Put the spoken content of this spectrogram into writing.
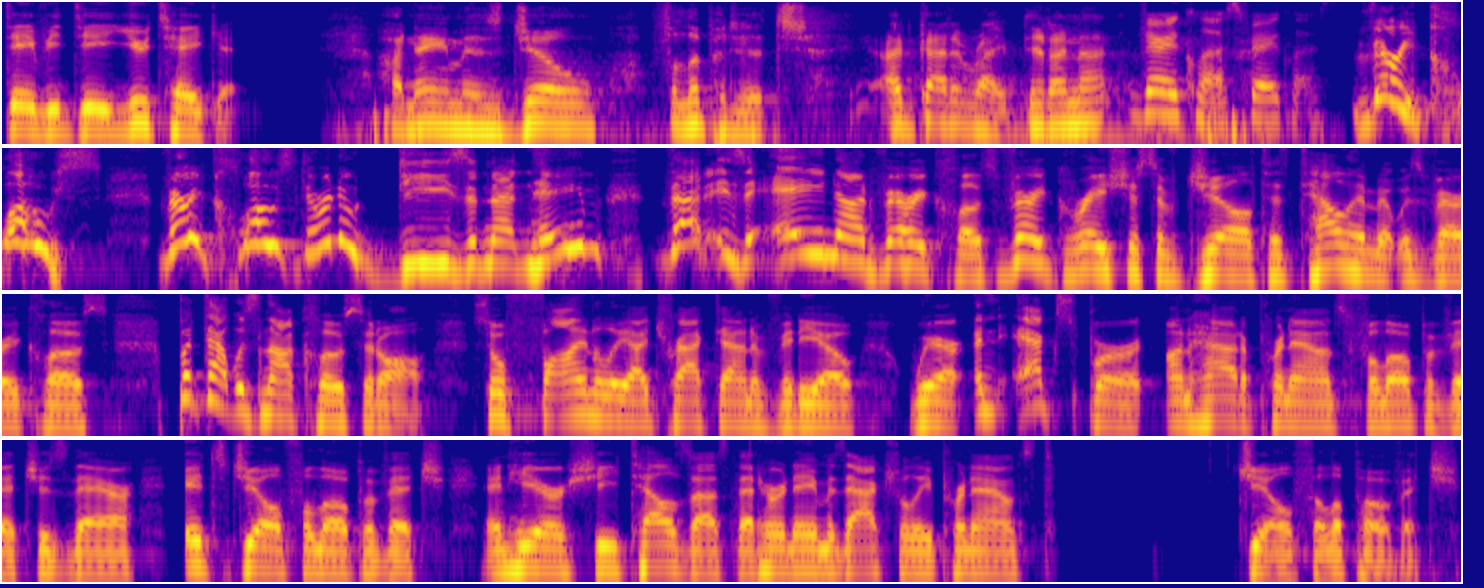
Davy D, you take it. Her name is Jill Filipovich. I got it right, did I not? Very close, very close. Very close. Very close. There are no D's in that name. That is A, not very close. Very gracious of Jill to tell him it was very close, but that was not close at all. So finally, I tracked down a video where an expert on how to pronounce Filopovich is there. It's Jill Filopovich. And here she tells us that her name is actually pronounced Jill Filipovich.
